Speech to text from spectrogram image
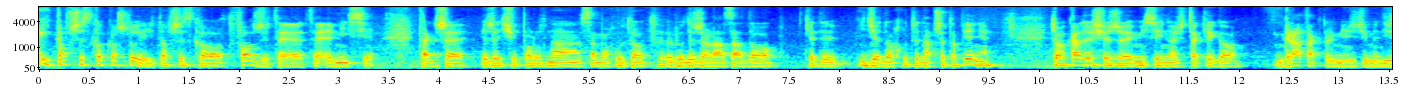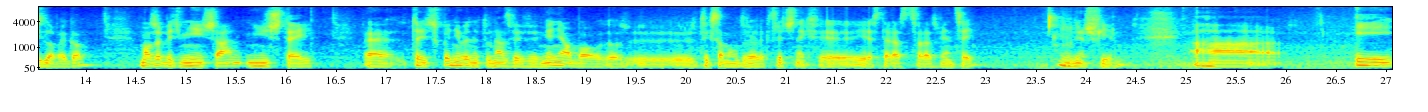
i to wszystko kosztuje i to wszystko tworzy te, te emisje. Także jeżeli się porówna samochód od rudy żelaza do kiedy idzie do huty na przetopienie, to okaże się, że emisyjność takiego grata, którym jeździmy dieslowego, może być mniejsza niż tej E, Tej zupełnie nie będę tu nazwy wymieniał, bo y, tych samochodów elektrycznych y, jest teraz coraz więcej, również firm. A, I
